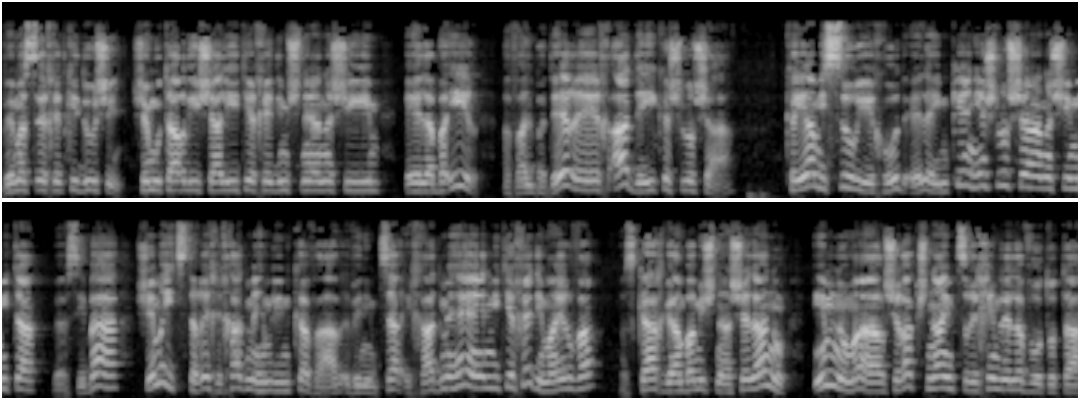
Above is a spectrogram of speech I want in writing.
במסכת קידושין, שמותר לאישה להתייחד עם שני אנשים, אלא בעיר, אבל בדרך עד דאי כשלושה, קיים איסור ייחוד, אלא אם כן יש שלושה אנשים איתה. והסיבה, שמא יצטרך אחד מהם לנקביו, ונמצא אחד מהם מתייחד עם הערווה. אז כך גם במשנה שלנו. אם נאמר שרק שניים צריכים ללוות אותה,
